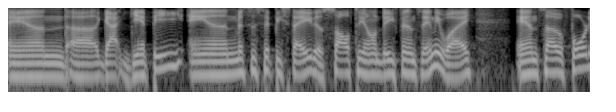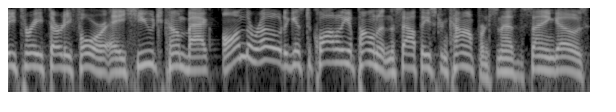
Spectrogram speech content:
and uh, got gimpy. And Mississippi State is salty on defense anyway. And so 43 34, a huge comeback on the road against a quality opponent in the Southeastern Conference. And as the saying goes,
